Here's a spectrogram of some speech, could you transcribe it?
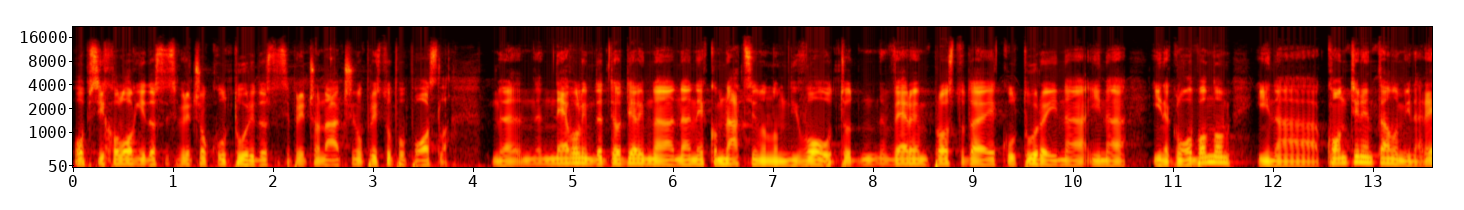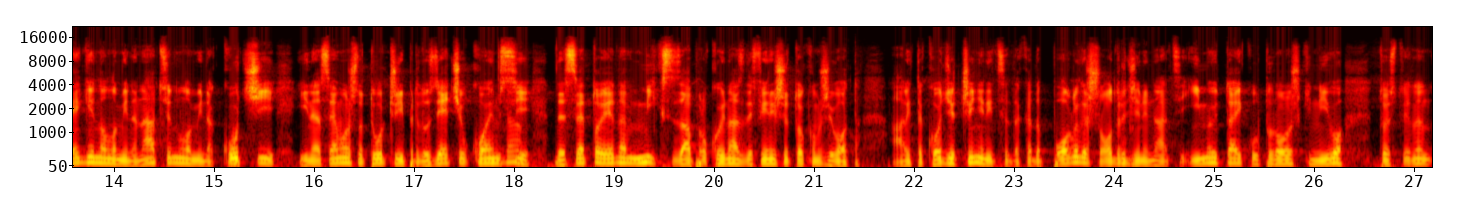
o psihologiji, dosta se priča o kulturi, dosta se priča o načinu pristupu posla. Ne, ne volim da te odelim na, na nekom nacionalnom nivou, to, verujem prosto da je kultura i na, i na, i na globalnom, i na kontinentalnom, i na regionalnom, i na nacionalnom, i na kući, i na svemu što te uči i preduzeće u kojem da. si, da je sve to jedan miks zapravo koji nas definiše tokom života. Ali takođe je činjenica da kada pogledaš određene nacije, imaju taj kulturološki nivo, to je jedan,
